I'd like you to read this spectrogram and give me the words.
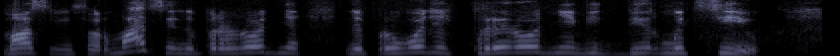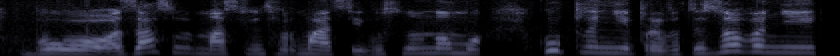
масової інформації неприродні не проводять природній відбір митців, бо засоби масової інформації в основному куплені, приватизовані,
